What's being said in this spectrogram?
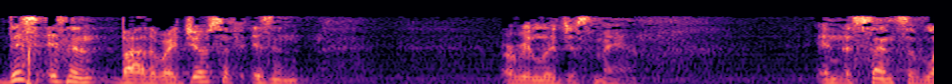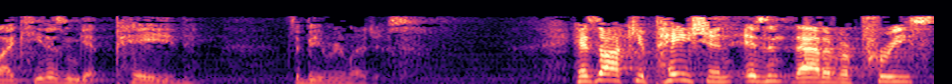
this isn't, by the way, Joseph isn't a religious man in the sense of like he doesn't get paid to be religious. His occupation isn't that of a priest.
